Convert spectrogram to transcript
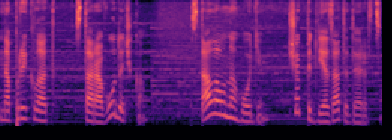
Наприклад, стара вудочка стала у нагоді, щоб підв'язати деревце.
